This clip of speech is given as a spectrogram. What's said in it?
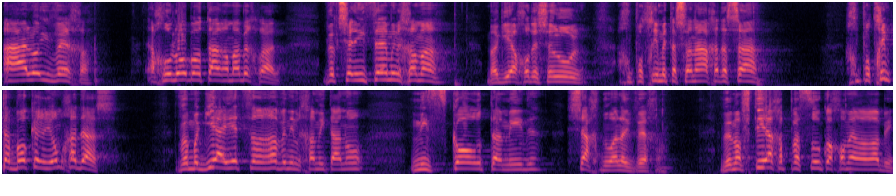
על אויביך. אנחנו לא באותה רמה בכלל. וכשנצא למלחמה, מגיע חודש אלול, אנחנו פותחים את השנה החדשה. אנחנו פותחים את הבוקר, יום חדש. ומגיע היצר הרע ונלחם איתנו, נזכור תמיד שאנחנו על אויביך. ומבטיח הפסוק, כך אומר הרבי,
